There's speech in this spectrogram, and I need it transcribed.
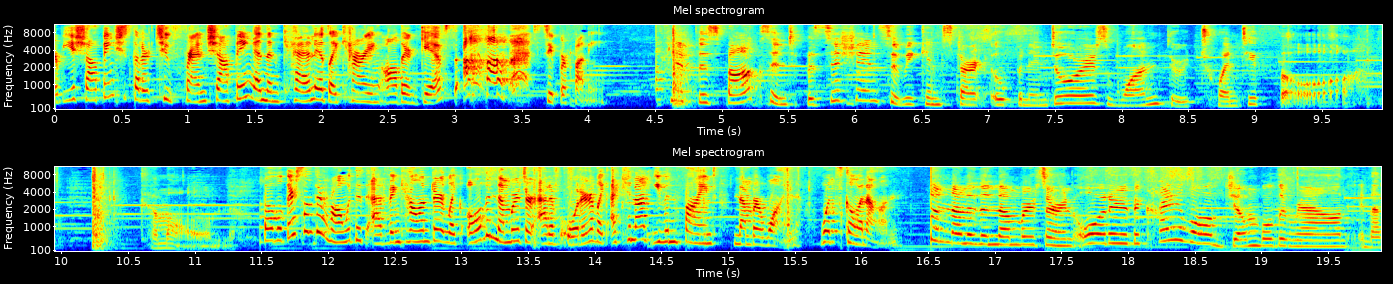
Barbie shopping, she's got her two friends shopping, and then Ken is like carrying all their gifts. Super funny. Flip this box into position so we can start opening doors 1 through 24. Come on. Bubble, there's something wrong with this advent calendar. Like, all the numbers are out of order. Like, I cannot even find number one. What's going on? So none of the numbers are in order. They're kind of all jumbled around, and I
